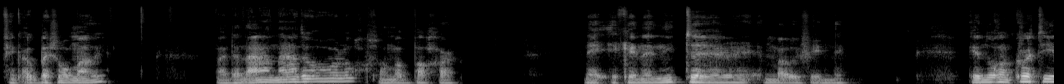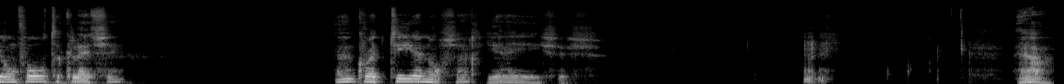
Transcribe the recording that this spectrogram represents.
Vind ik ook best wel mooi. Maar daarna, na de oorlog, zo'n bagger. Nee, ik kan het niet uh, mooi vinden. Ik heb nog een kwartier om vol te kletsen. Een kwartier nog, zeg. Jezus. Ja.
